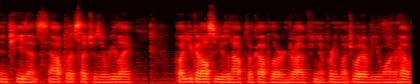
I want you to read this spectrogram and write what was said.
impedance output, such as a relay. But you could also use an optocoupler and drive, you know, pretty much whatever you want, or how,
